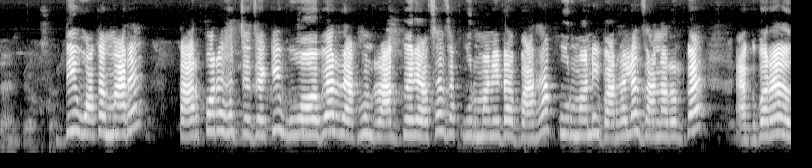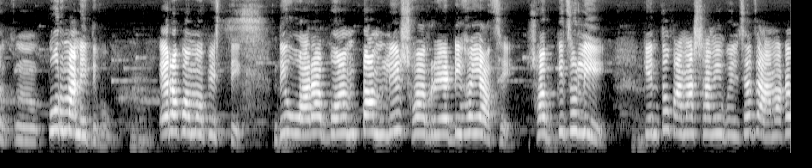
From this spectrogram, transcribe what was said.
শাহিনকে, আচ্ছা। দিয়ে ওকে মারে তারপরে হচ্ছে যে কি ও এবার এখন রাগ করে আছে যে কুরবানিটা বাড়া কুরবানি বাড়ালে জানারলকে একবারে কুরমানি কুরবানি দিব। এরকম অফিস্তি দিয়ে ওরা বম টম লি সব রেডি হয়ে আছে সব কিছু লি। কিন্তু আমার স্বামী বলছে যে আমাকে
